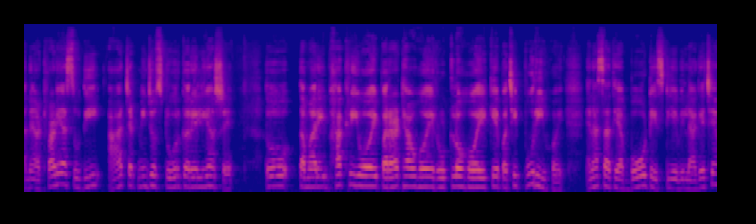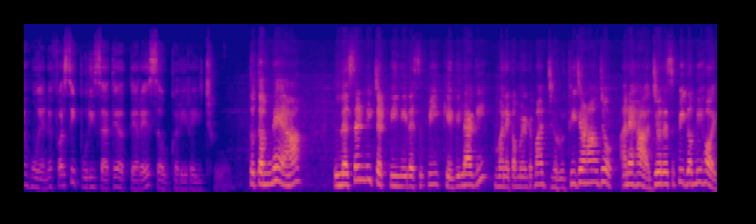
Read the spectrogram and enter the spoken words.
અને અઠવાડિયા સુધી આ ચટણી જો સ્ટોર કરેલી હશે, તો તમારી ભાખરી હોય, પરાઠા હોય, રોટલો હોય કે પછી પૂરી હોય, એના સાથે આ બહુ ટેસ્ટી એવી લાગે છે. હું એને ફરસી પૂરી સાથે અત્યારે સર્વ કરી રહી છું. તો તમને આ લસણની ચટણીની રેસિપી કેવી લાગી? મને કમેન્ટમાં જરૂરથી જણાવજો. અને હા, જો રેસિપી ગમી હોય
